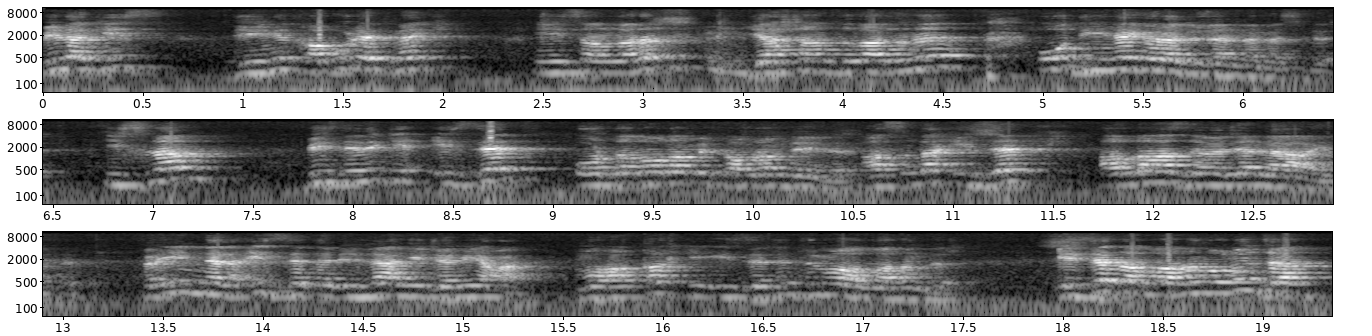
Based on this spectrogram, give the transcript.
Bilakis dini kabul etmek insanların yaşantılarını o dine göre düzenlemesidir. İslam biz dedik ki izzet ortada olan bir kavram değildir. Aslında izzet Allah Azze ve Celle'ye aittir. فَاِنَّ الْعِزَّةَ لِلّٰهِ جَمِيعًا Muhakkak ki izzetin tümü Allah'ındır. İzzet Allah'ın olunca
